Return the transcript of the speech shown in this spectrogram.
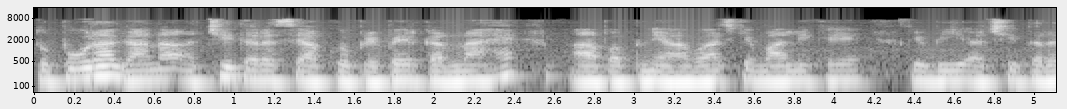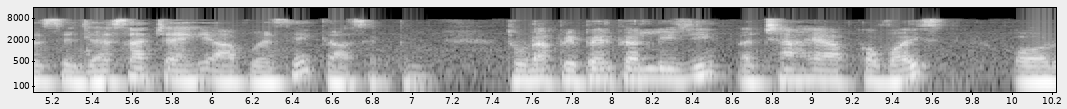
तो पूरा गाना अच्छी तरह से आपको प्रिपेयर करना है। आप अपने आवाज़ के मालिक है कि भी अच्छी तरह से जैसा चाहिए आप वैसे गा सकते हैं। थोड़ा प्रिपेयर कर लीजिए। अच्छा है आपका वॉइस और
